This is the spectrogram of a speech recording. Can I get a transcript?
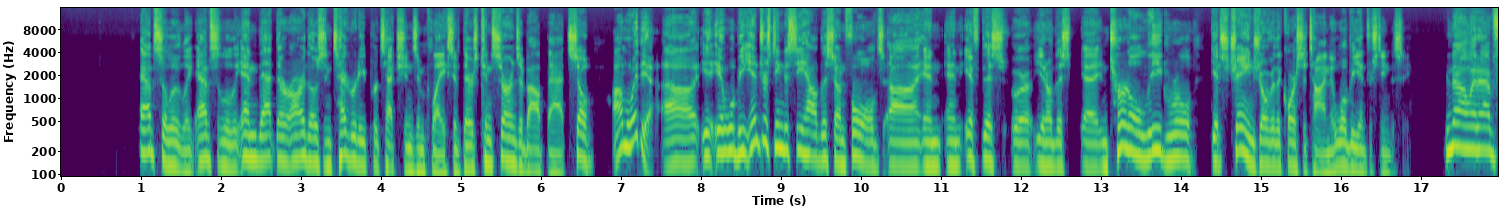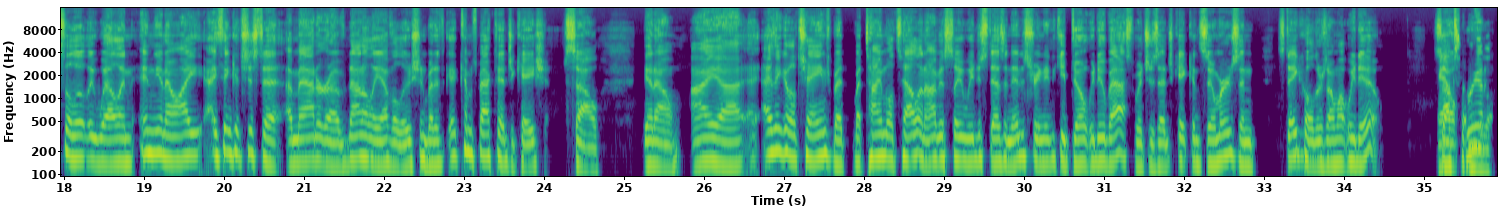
Absolutely. Absolutely. And that there are those integrity protections in place if there's concerns about that. So I'm with you. Uh, it, it, will be interesting to see how this unfolds, uh, and and if this, uh, you know, this uh, internal league rule gets changed over the course of time. It will be interesting to see. No, it absolutely will. And and you know, I I think it's just a, a matter of not only evolution, but it, it comes back to education. So, you know, I uh, I think it'll change, but but time will tell. And obviously, we just as an industry need to keep doing what we do best, which is educate consumers and stakeholders on what we do. So absolutely. Gonna,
